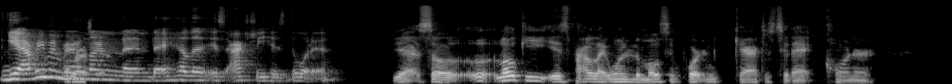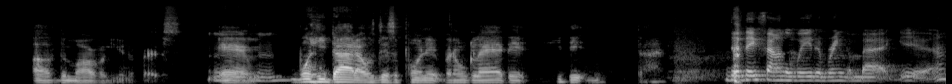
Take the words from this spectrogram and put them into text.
Yeah, I remember Right. learning that Hela is actually his daughter. Yeah, so Loki is probably like one of the most important characters to that corner of the Marvel universe. And Mhm. when he died, I was disappointed, but I'm glad that he didn't die. that they found a way to bring him back. Yeah.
